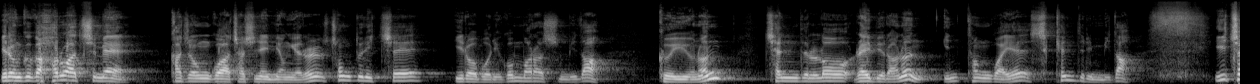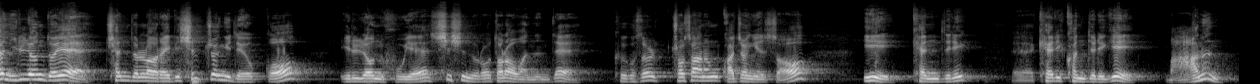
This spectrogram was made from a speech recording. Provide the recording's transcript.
이런 그가 하루아침에 가정과 자신의 명예를 송두리째 잃어버리고 말았습니다. 그 이유는 챈들러 랩이라는 인턴과의 스캔들입니다. 2001년도에 챈들러 랩이 실종이 되었고 1년 후에 시신으로 돌아왔는데 그것을 조사하는 과정에서 이 캔드릭 캐리 컨드릭이 많은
